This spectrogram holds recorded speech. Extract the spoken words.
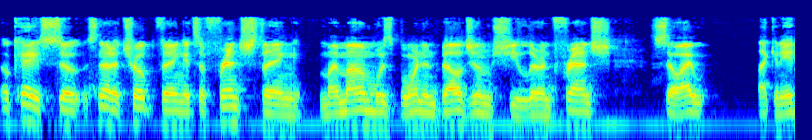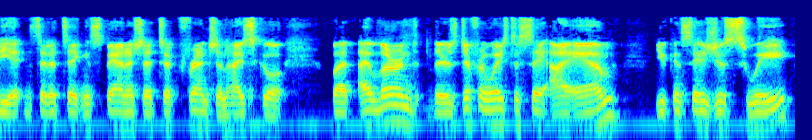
Okay, so it's not a trope thing, it's a French thing. My mom was born in Belgium. She learned French. So I, like an idiot, instead of taking Spanish, I took French in high school. But I learned there's different ways to say I am. You can say je suis,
